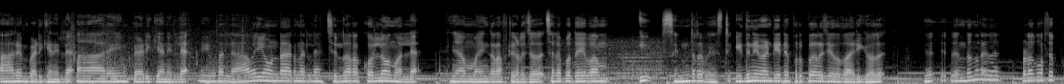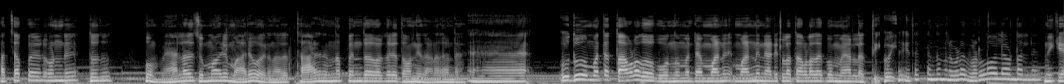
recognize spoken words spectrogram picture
ആരെയും പേടിക്കാനില്ല. ആരെയും പേടിക്കാനില്ല. ഇവിടെ ലാവയും ഉണ്ടായിരുന്നല്ലേ? ചില്ലറ കൊല്ലമൊന്നുമല്ല ഞാൻ മൈൻക്രാഫ്റ്റ് കളിച്ചത്. ചിലപ്പോൾ ദൈവം ഈ സിൻഡർ വേസ്റ്റ് ഇതിനു വേണ്ടി എന്നെ പ്രിപ്പയർ ചെയ്തതായിരിക്കും അത്. എന്താ പറയുന്നത് ഇവിടെ കുറച്ച് പച്ചപ്പ് ഉണ്ട്. ഇത്. ഓ മേലത് അത് ചുമ്മാ ഒരു മരം വരുന്നത് താഴെ നിന്നപ്പോൾ എന്തോ വളരെ തോന്നിയതാണ് അതുകൊണ്ട് ഇത് മറ്റേ തവള തോ പോകുന്നു മറ്റേ മണ്ണ് മണ്ണിനടിയിട്ടുള്ള തവള ഇപ്പോൾ മേളിലെത്തി. ഇതൊക്കെ എന്താ ഇവിടെ വെള്ളമെല്ലാം ഉണ്ടല്ലേ? എനിക്ക്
